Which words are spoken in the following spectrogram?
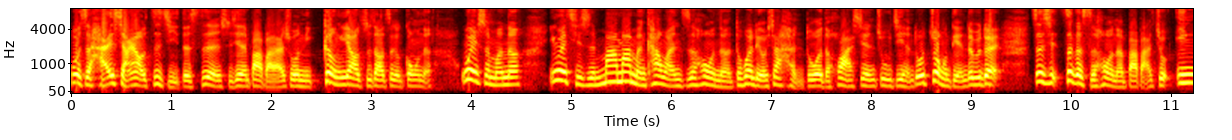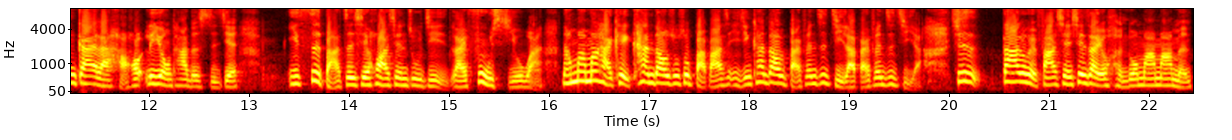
或者还想要自己的私人时间的爸爸来说，你更要知道这个功能。为什么呢？因为其实妈妈们看完之后呢，都会留下很多的划线注记，很多重点，对不对？这些这个时候呢，爸爸就应该来好好利用他的时间。一次把这些划线注记来复习完，然后妈妈还可以看到说说爸爸已经看到百分之几啦，百分之几啊。其实大家都会发现，现在有很多妈妈们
